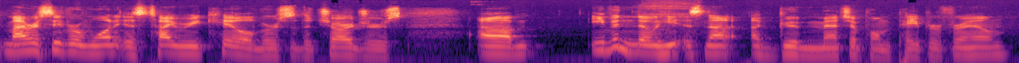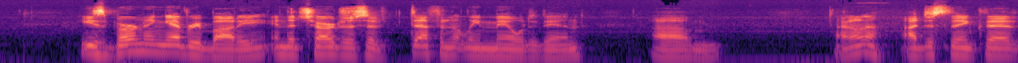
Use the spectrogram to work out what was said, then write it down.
my receiver one is Tyreek Hill versus the Chargers. Um, even though he is not a good matchup on paper for him, he's burning everybody, and the Chargers have definitely mailed it in. Um, I don't know. I just think that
